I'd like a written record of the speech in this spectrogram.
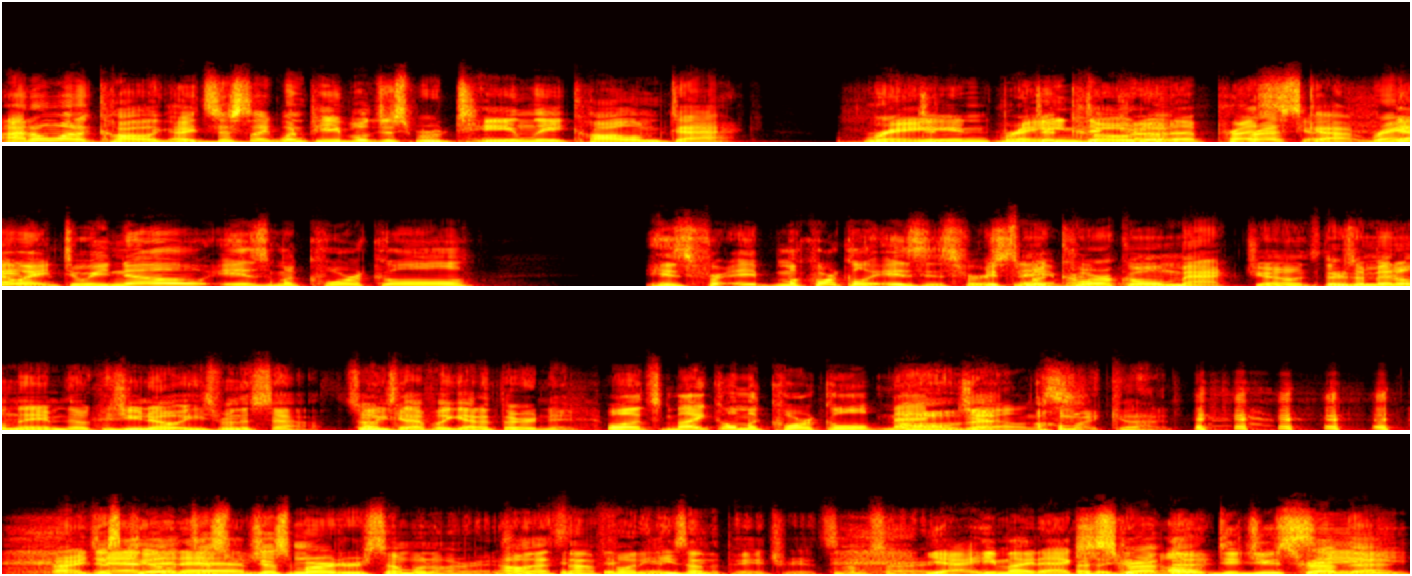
I don't want to call it. It's just like when people just routinely call him Dak. Rain, Rain Dakota, Prescott. Rain. Now wait, do we know is McCorkle his fir- eh, McCorkle is his first It's name? right? McCorkle Mac Jones. There's a middle name though, because you know he's from the South, so he's definitely got a third name. Well, it's Michael McCorkle Mac oh, that- Jones. oh my god! All right, just kill, Eminem. just just murder someone already. Oh, that's not funny. He's on the Patriots. I'm sorry. Yeah, he might actually. do scrub that. Oh, did you Scrub see? that.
